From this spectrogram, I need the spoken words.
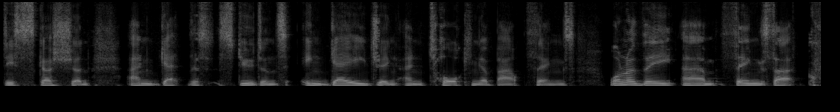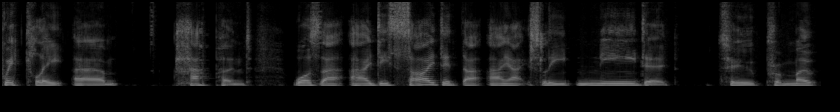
discussion and get the students engaging and talking about things. One of the um, things that quickly um, happened was that I decided that I actually needed to promote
